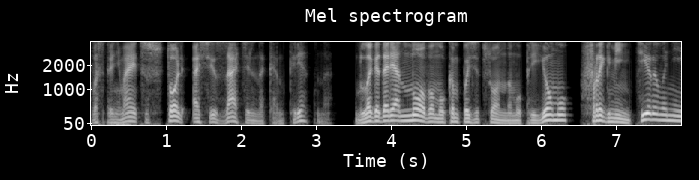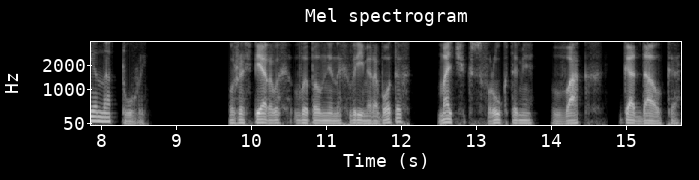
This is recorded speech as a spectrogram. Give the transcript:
воспринимается столь осязательно конкретно благодаря новому композиционному приему фрагментирования натуры. Уже в первых выполненных в Риме работах «Мальчик с фруктами», «Вак», «Гадалка»,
